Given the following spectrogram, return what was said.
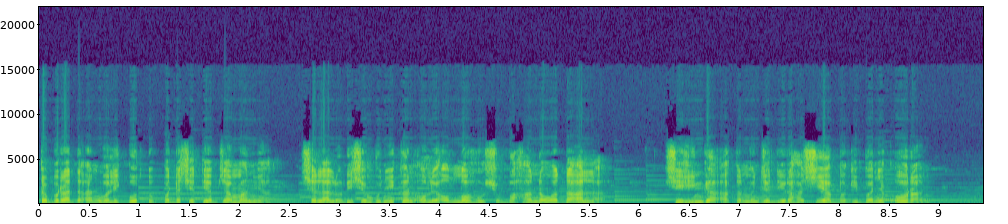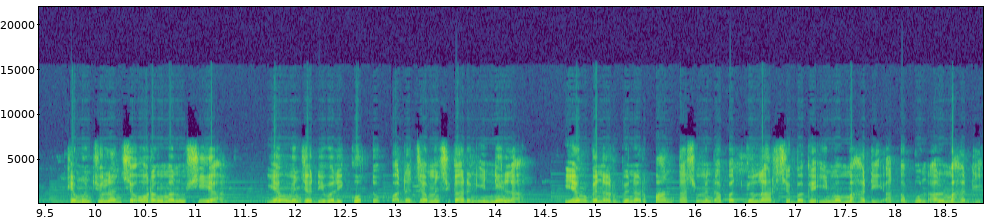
Keberadaan wali kutub pada setiap zamannya selalu disembunyikan oleh Allah Subhanahu wa taala sehingga akan menjadi rahasia bagi banyak orang. Kemunculan seorang manusia yang menjadi wali kutub pada zaman sekarang inilah yang benar-benar pantas mendapat gelar sebagai Imam Mahdi ataupun Al-Mahdi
